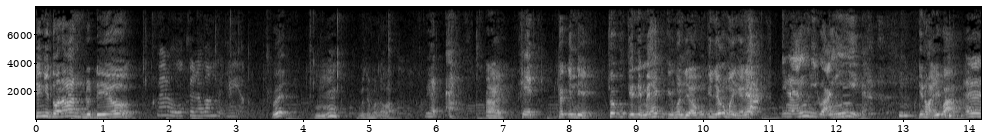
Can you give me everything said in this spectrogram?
กินอยู่ตัวแล้วมันดุดเดียวไม่รู้กินแล้ววางเสร็จไงอะเฮ้ยอืมมันจะหมดแล้วอะเผ็ดอะไรเผ็ดก็กินดิช่วยกูกินดิไม่ให้กูกินคนเดียวกูกินเยอะกว่ามึงอย่างเงี้ยเนี่ยกินอันนั้นดีกว่าอันนี้อีก กินหอยดีกว่าเออ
